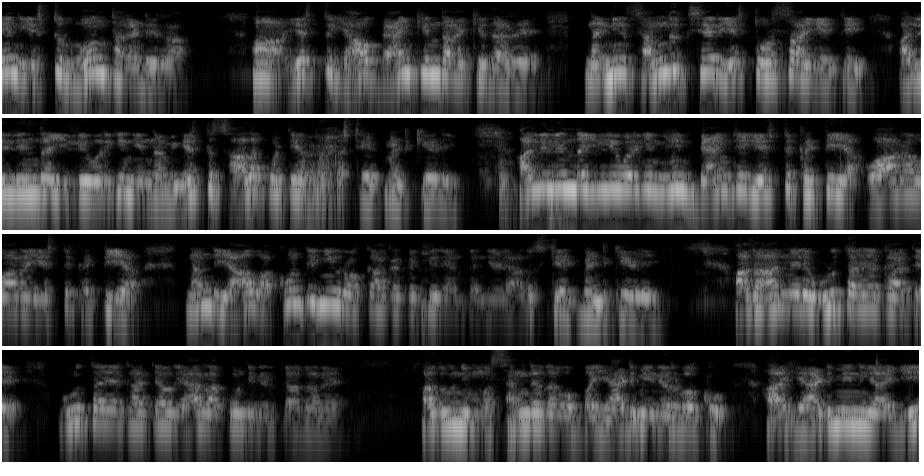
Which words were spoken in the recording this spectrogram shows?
ಏನು ಎಷ್ಟು ಲೋನ್ ತಗೊಂಡಿರ? ಹಾ ಎಷ್ಟು ಯಾವ ಬ್ಯಾಂಕಿಂದ ಹಾಕಿದ್ದಾರೆ? ನೀನ್ ಸಂಘಕ್ಕೆ ಸೇರಿ ಎಷ್ಟು ವರ್ಷ ಆಗೈತಿ? ಅಲ್ಲಿಂದ ಇಲ್ಲಿವರೆಗೆ ನೀನ್ ನಮಗೆ ಎಷ್ಟು ಸಾಲ ಕೊಟ್ಟಿ ಅಂತ ಸ್ಟೇಟ್ಮೆಂಟ್ ಕೇಳಿ. ಅಲ್ಲಿಂದ ಇಲ್ಲಿವರೆಗೆ ನೀನ್ ಬ್ಯಾಂಕಿಗೆ ಎಷ್ಟು ಕಟ್ಟಿಯ? ವಾರ ವಾರ ಎಷ್ಟು ಕಟ್ಟಿಯ? ನಂದು ಯಾವ ಅಕೌಂಟಿಗೆ ನೀವು ರೊಕ್ಕ ಹಾಕಕತ್ತೀರಿ ಅಂತಂದೇಳಿ ಅದು ಸ್ಟೇಟ್ಮೆಂಟ್ ಕೇಳಿ. ಅದಾದ್ಮೇಲೆ ಉಳಿತಾಯ ಖಾತೆ. ಉಳಿತಾಯ ಖಾತೆ ಅವ್ರು ಯಾರ ಅಕೌಂಟಿಗೆ ಇಡ್ತಾ ಇದಾರೆ? ಅದು ನಿಮ್ಮ ಸಂಘದ ಒಬ್ಬ ಯಾಡ್ಮೀನ್ ಇರಬೇಕು. ಆ ಯಾಡ್ಮೀನ್ಗಾಗಿ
